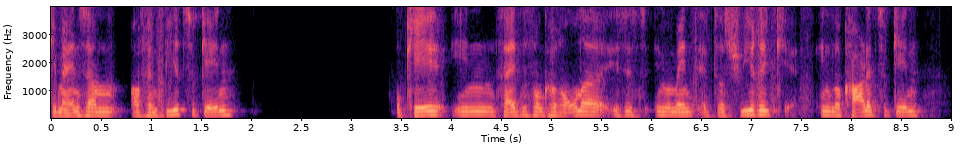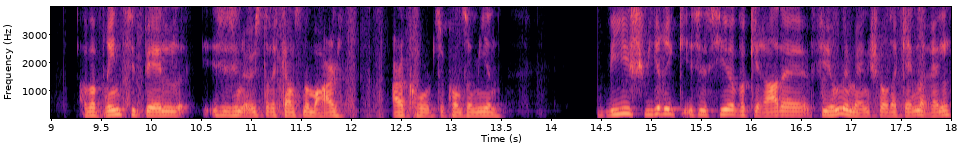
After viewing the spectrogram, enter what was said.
gemeinsam auf ein Bier zu gehen. Okay, in Zeiten von Corona ist es im Moment etwas schwierig, in Lokale zu gehen, aber prinzipiell ist es in Österreich ganz normal, Alkohol zu konsumieren. Wie schwierig ist es hier aber gerade für junge Menschen oder generell,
